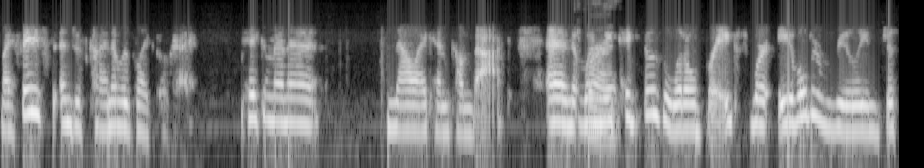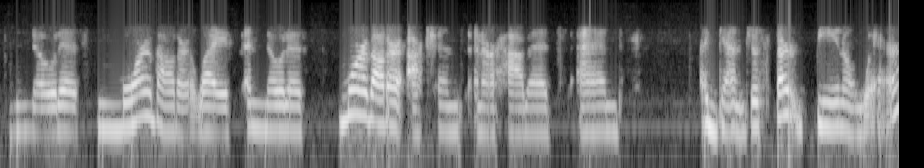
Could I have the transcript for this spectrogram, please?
my face and just kind of was like okay take a minute now I can come back. And when right. we take those little breaks, we're able to really just notice more about our life and notice more about our actions and our habits. And again just start being aware.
